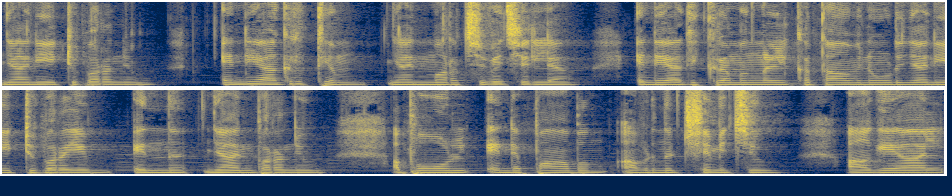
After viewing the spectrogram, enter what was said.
ഞാൻ ഏറ്റുപറഞ്ഞു. എന്റെ അകൃത്യം ഞാൻ മറച്ചു വെച്ചില്ല എന്റെ അതിക്രമങ്ങൾ കർത്താവിനോട് ഞാൻ ഏറ്റുപറയും എന്ന് ഞാൻ പറഞ്ഞു. അപ്പോൾ എന്റെ പാപം അവിടുന്ന് ക്ഷമിച്ചു. ആകയാൽ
